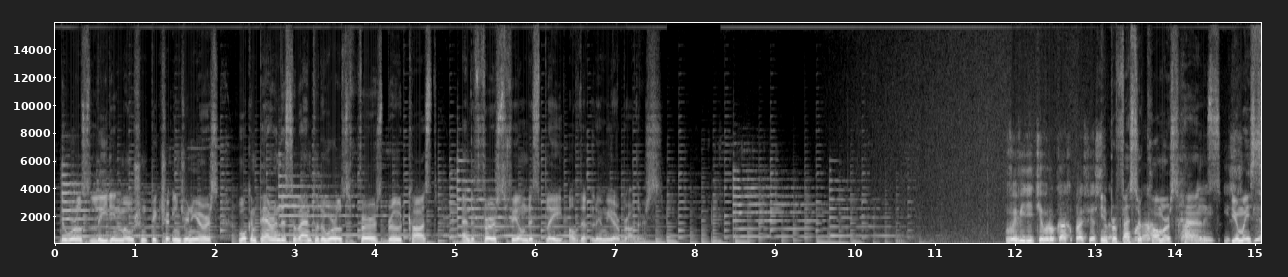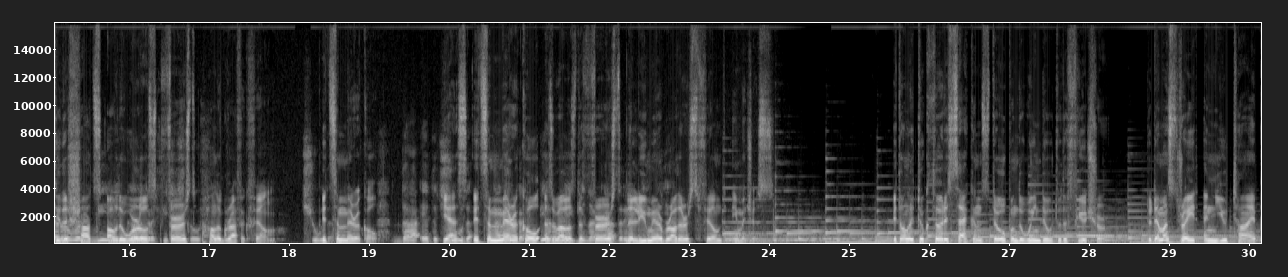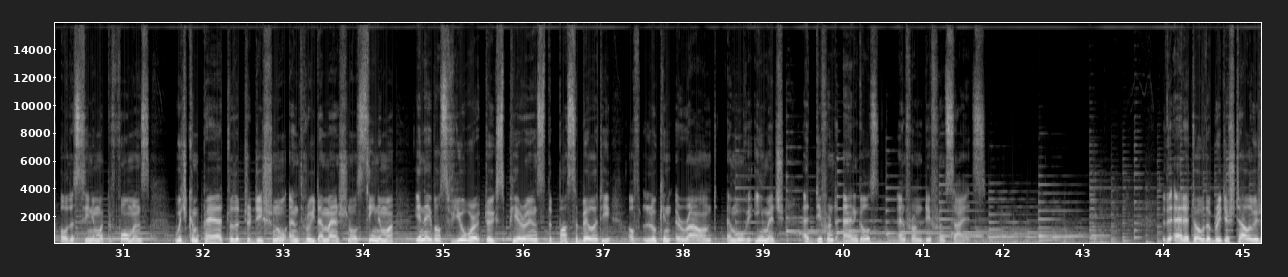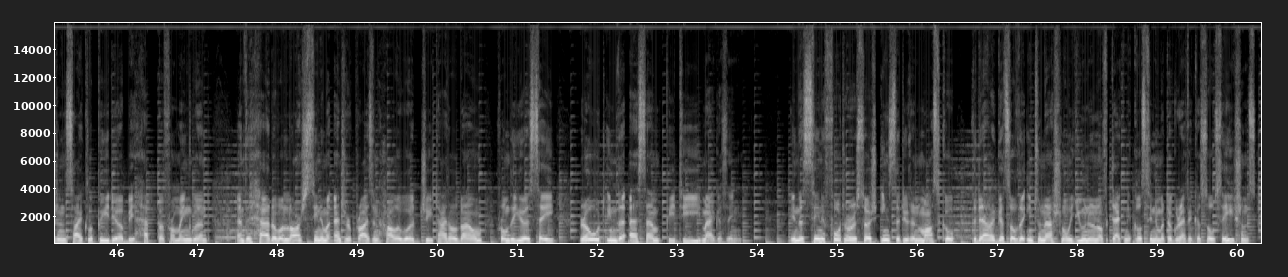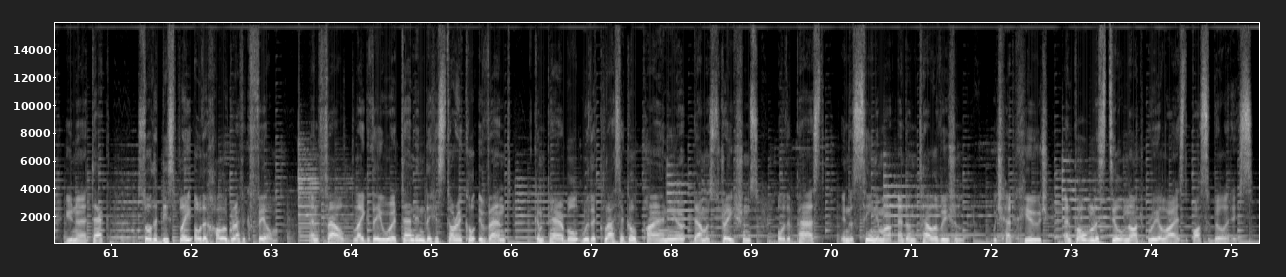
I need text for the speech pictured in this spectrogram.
The world's leading motion picture engineers were comparing this event to the world's first broadcast and the first film display of the Lumiere brothers. In Professor Komar's hands, you may see the shots of the world's first holographic film. It's a miracle. Yes, it's a miracle as well as the first the Lumiere brothers filmed images. It only took 30 seconds to open the window to the future, to demonstrate a new type of the cinema performance which compared to the traditional and three-dimensional cinema enables viewer to experience the possibility of looking around a movie image at different angles and from different sides. The editor of the British Television Encyclopedia, B. Hepper from England, and the head of a large cinema enterprise in Hollywood, G. Teitelbaum from the USA, wrote in the SMPTE magazine. In the Cinephoto Research Institute in Moscow, the delegates of the International Union of Technical Cinematographic Associations, UNIATEC, saw the display of the holographic film and felt like they were attending the historical event comparable with the classical pioneer demonstrations of the past in the cinema and on television, which had huge and probably still not realized possibilities.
